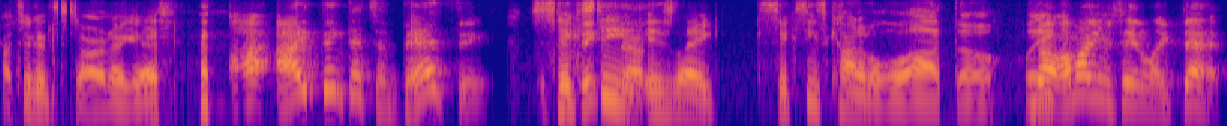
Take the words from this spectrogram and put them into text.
That's a good start, I guess. I, I think that's a bad thing. If you think Sixty is like sixty is kind of a lot, though. Like, no, I'm not even saying it like that.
